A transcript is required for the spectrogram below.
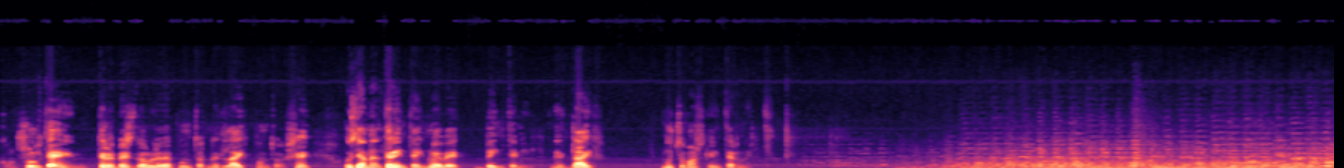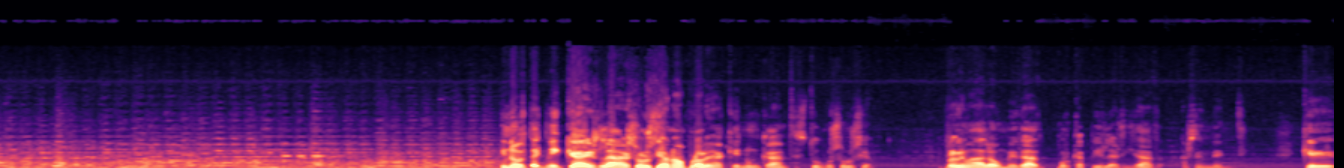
Consulte en www.netlife.es o llame al 39 20000. NetLife mucho más que Internet. Innovatécnica es la solución a un problema que nunca antes tuvo solución. El problema de la humedad por capilaridad ascendente, que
